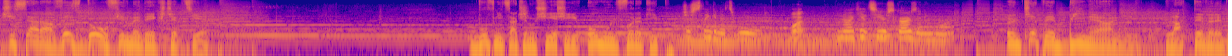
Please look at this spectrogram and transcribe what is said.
Și seara vezi două filme de excepție. Bufnița cenușie și Omul fără chip. Just thinking it's weird. What? You know, I can't see your scars anymore. Începe bine anul la TVR2.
